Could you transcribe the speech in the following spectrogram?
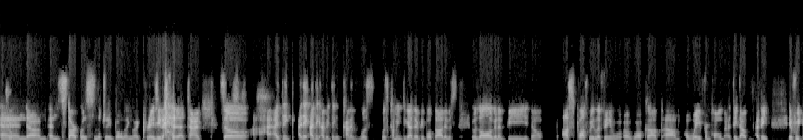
and um and Stark was literally bowling like crazy that, that time. So I, I think I think I think everything kind of was was coming together. People thought it was it was all gonna be you know us possibly lifting a World Cup um, away from home. And I think that I think if we,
